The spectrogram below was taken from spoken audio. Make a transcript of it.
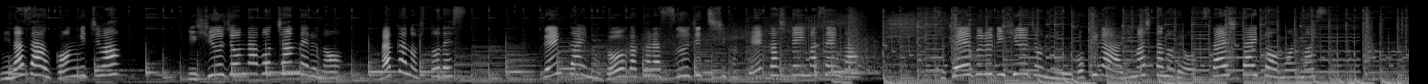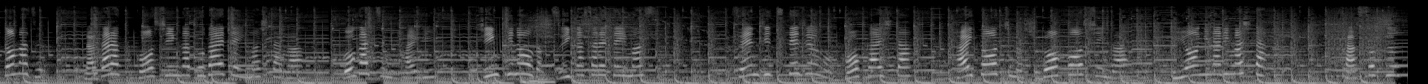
皆さんこんにちは。ディフュージョンラボチャンネルの中の人です。前回の動画から数日しか経過していませんが Stable Diffusion に動きがありましたのでお伝えしたいと思います。ひとまず長らく更新が途絶えていましたが5月に入り新機能が追加されています。先日手順を公開した回答値の手動更新が不要になりました。早速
